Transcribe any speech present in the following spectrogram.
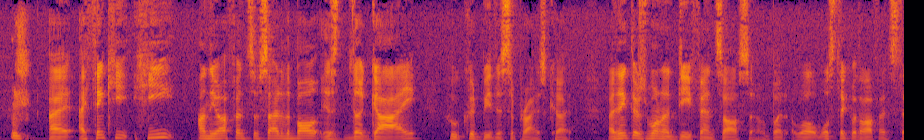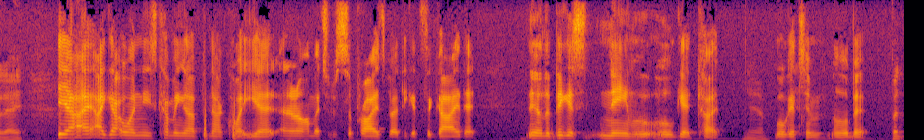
I I think he he on the offensive side of the ball is the guy who could be the surprise cut. I think there's one on defense also, but well, we'll stick with offense today. Yeah, I, I got one. He's coming up, not quite yet. I don't know how much of a surprise, but I think it's the guy that you know the biggest name who will get cut. Yeah, we'll get to him a little bit. But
